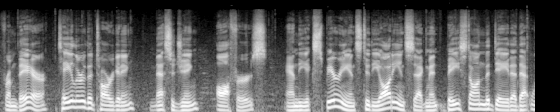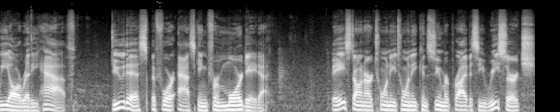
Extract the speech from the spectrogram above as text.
From there, tailor the targeting, messaging, offers, and the experience to the audience segment based on the data that we already have. Do this before asking for more data. Based on our 2020 consumer privacy research,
